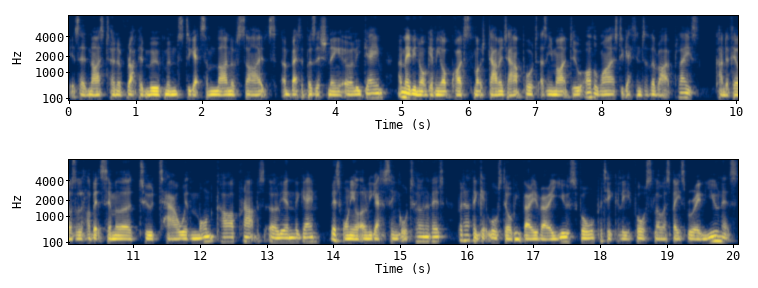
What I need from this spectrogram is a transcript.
it's a nice turn of rapid movement to get some line of sight and better positioning early game, and maybe not giving up quite as much damage output as you might do otherwise to get into the right place. Kind of feels a little bit similar to Tau with Mont'ka perhaps early in the game. This one you'll only get a single turn of it, but I think it will still be very very useful, particularly for slower Space Marine units.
